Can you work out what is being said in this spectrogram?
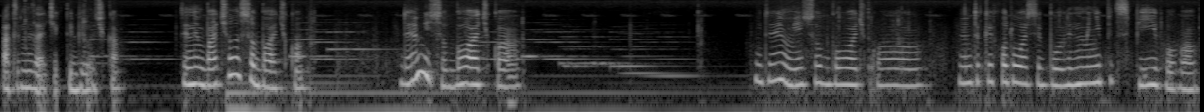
А ти не зайчик, ти білочка. Ти не бачила собачку? Де мій собачка? Де мій собачка? Він такий хороший був, він мені підспівував.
